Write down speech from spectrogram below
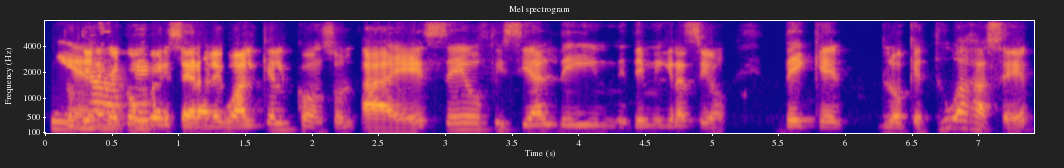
tú tienes que convencer, al igual que el cónsul, a ese oficial de, de inmigración de que lo que tú vas a hacer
